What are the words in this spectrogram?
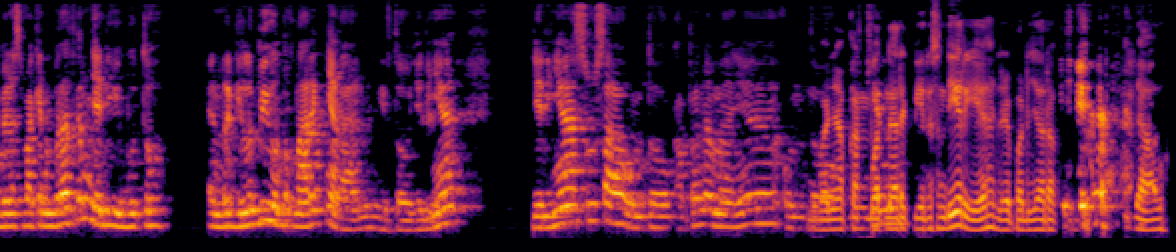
mobil semakin berat kan jadi butuh energi lebih untuk nariknya kan gitu. Jadinya jadinya susah untuk apa namanya untuk kebanyakan bikin- buat narik diri sendiri ya daripada jarak Iya. jauh.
